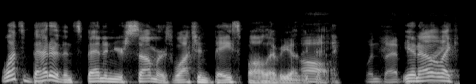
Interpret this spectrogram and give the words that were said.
what's better than spending your summers watching baseball every other oh, day? Wouldn't that you know, great? like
